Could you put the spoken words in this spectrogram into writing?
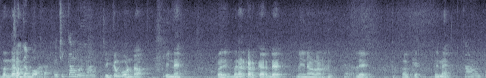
ഇതെന്താ? ചിക്കൻ പോണ്ട. പിന്നെ ഇവനാണ് കടക്കാരന്റെ മെയിൻ ആളാണ്. അല്ലേ? ഓക്കെ പിന്നെ? കാടുമുട്ട.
